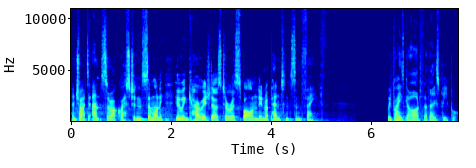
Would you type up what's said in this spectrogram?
and tried to answer our questions, someone who encouraged us to respond in repentance and faith. We praise God for those people.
